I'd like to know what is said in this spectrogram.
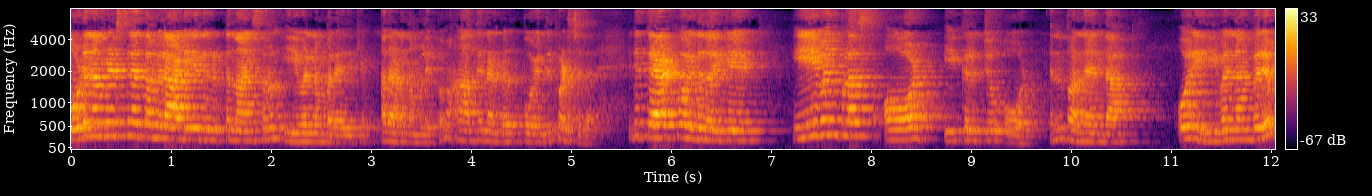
ഓഡ് നമ്പേഴ്സിനെ തമ്മിൽ ആഡ് ചെയ്ത് കിട്ടുന്ന ആൻസറും ഈവൻ നമ്പർ ആയിരിക്കും. അതാണ് നമ്മളിപ്പം ആദ്യം രണ്ട് പോയിന്റിൽ പഠിച്ചത്. ഇനി തേർഡ് പോയിന്റ് നോക്കിയേ. Even plus odd equal to odd എന്ന് പറഞ്ഞാൽ എന്താ? ഒരു ഈവൻ നമ്പറും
